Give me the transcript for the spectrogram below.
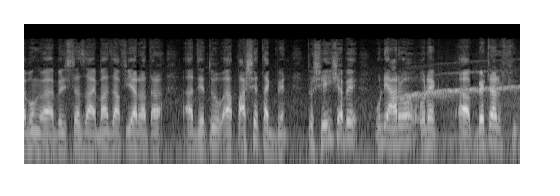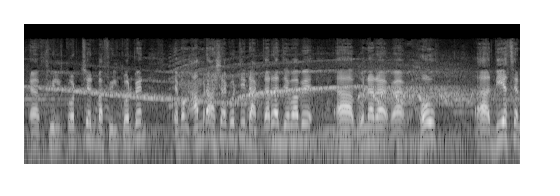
এবং ব্যারিস্টার জায়মা জাফিয়ারা তারা যেহেতু পাশে থাকবেন, তো সেই হিসাবে উনি আরও অনেক বেটার ফিল করছেন বা ফিল করবেন এবং আমরা আশা করছি ডাক্তাররা যেভাবে ওনারা হোপ দিয়েছেন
